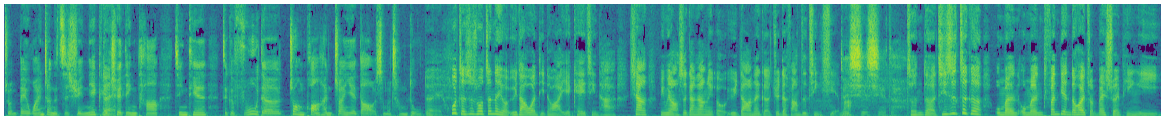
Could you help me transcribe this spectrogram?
准备完整的资讯，你也可以确定他今天这个服务的状况和专业到什么程度。对，或者是说真的有遇到问题的话，也可以请他，像明明老师刚刚有遇到那个觉得房子倾斜嘛，对，斜斜的。真的，其实这个我们我们。分店都会准备水平仪，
